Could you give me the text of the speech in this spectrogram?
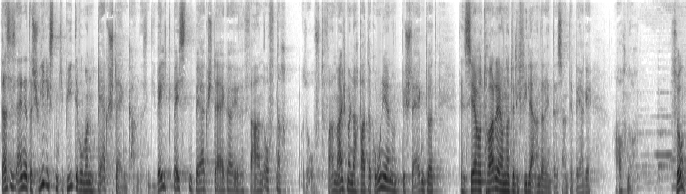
das ist einer der schwierigsten Gebiete, wo man bergsteigen kann. Das sind die weltbesten Bergsteiger. Die fahren oft nach, also oft, fahren manchmal nach Patagonien und besteigen dort den Cerro Torre und natürlich viele andere interessante Berge auch noch. So,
